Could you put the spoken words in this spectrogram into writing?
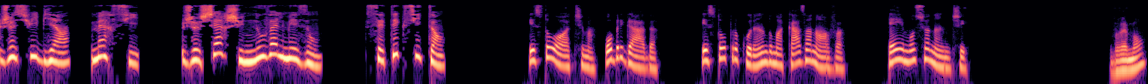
Je suis bien, merci. Je cherche une nouvelle maison. C'est excitant. Estou ótima, obrigada. Estou procurando uma casa nova. É emocionante. Vraiment?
